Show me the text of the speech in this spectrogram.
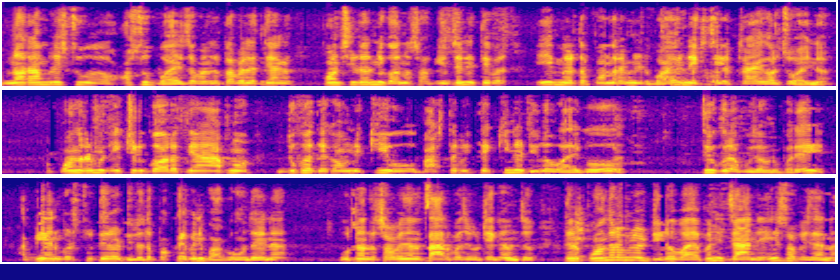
नराम्रै सु अशुभ भएछ भने तपाईँले त्यहाँ कन्सिडर नै गर्न सकिन्छ नि। त्यही भएर ए मेरो त पन्ध्र मिनट भयो नेक्स्ट इयर ट्राई गर्छु होइन। पन्ध्र मिनट एकचोटि गएर त्यहाँ आफ्नो दुःख देखाउने के हो? वास्तविक त्यहाँ किन ढिलो भएको हो? त्यो कुरा बुझाउनु पऱ्यो है। बिहानबाट सुतेर ढिलो त पक्कै पनि भएको हुँदैन। उठ्न त सबैजना चार बजी उठेका हुन्छ। त्यही पन्ध्र मिनट ढिलो भए पनि जाने है सबैजना।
